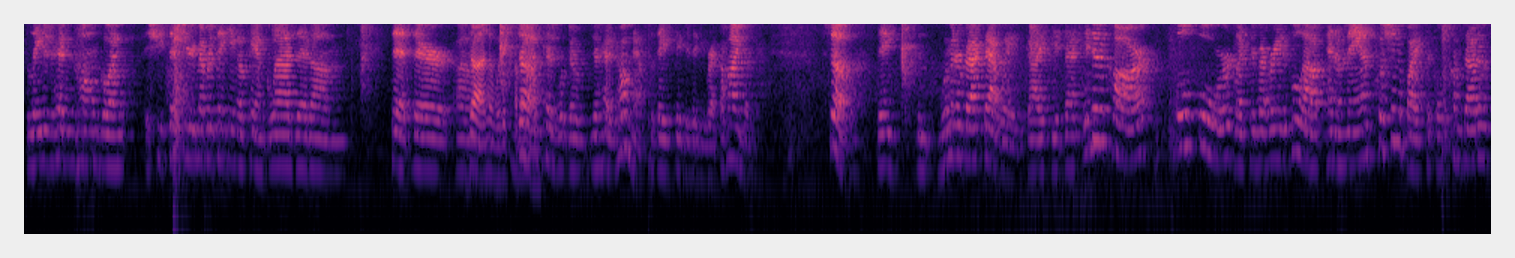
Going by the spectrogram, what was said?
the ladies are heading home, going. She said she remembered thinking, okay, I'm glad that um, that they're um, Done, and done because they're they're headed home now. So they figured they'd be right behind them. So they the women are back that way. The guys get back into the car, pull forward like they're about ready to pull out, and a man pushing a bicycle comes out of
